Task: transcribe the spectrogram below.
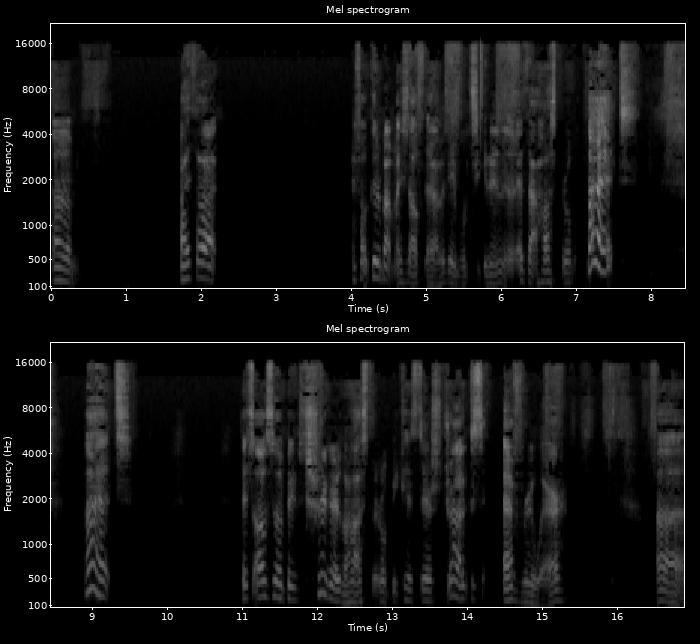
Um, I thought I felt good about myself that I was able to get in at that hospital, but but it's also a big trigger in the hospital because there's drugs everywhere. Uh,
